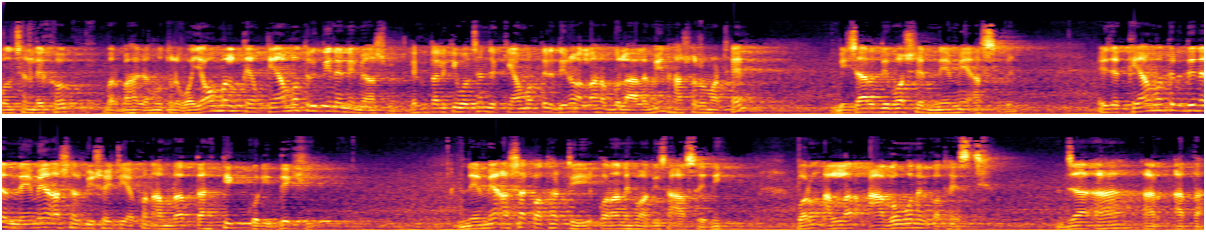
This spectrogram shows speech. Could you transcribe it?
বলছেন, লেখক কেয়ামতের দিনে নেমে আসবেন। লেখক, তাহলে কি বলছেন যে কেয়ামতের দিনও আল্লাহ রবুল্লা আলমিন হাসর মাঠে বিচার দিবসে নেমে আসবেন। এই যে কেয়ামতের দিনে নেমে আসার বিষয়টি এখন আমরা তাহকিক করি, দেখি। নেমে আসা কথাটি কোরআনে হাদিসে আসেনি, বরং আল্লাহর আগমনের কথা এসছে। যা আর আতা।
